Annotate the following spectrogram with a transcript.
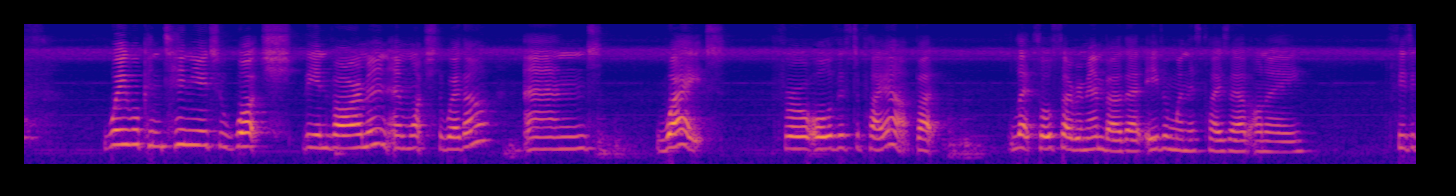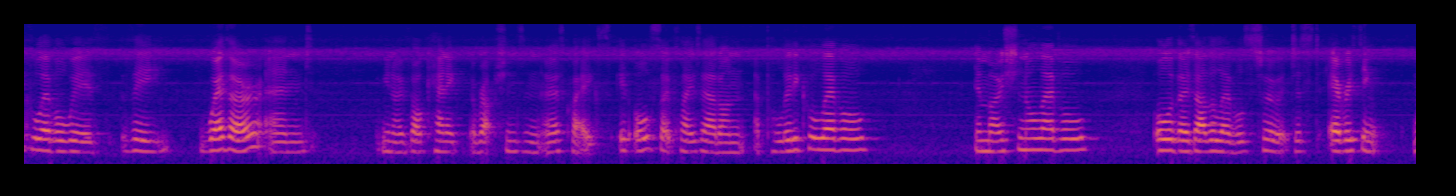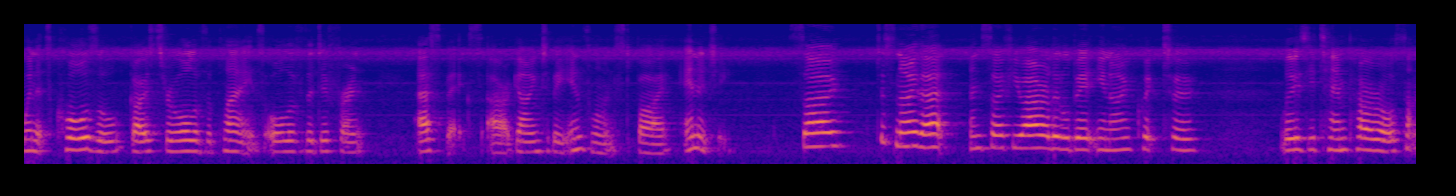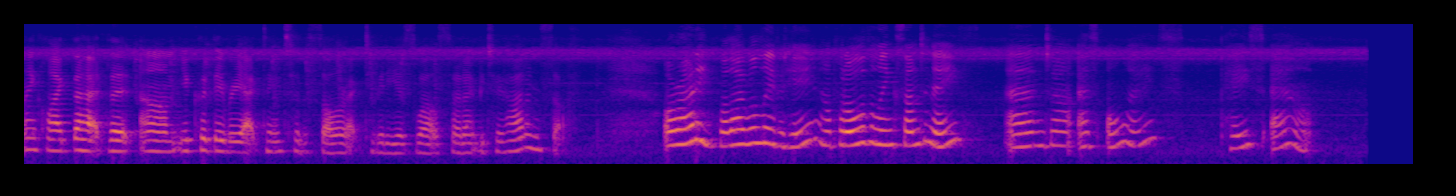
We will continue to watch the environment and watch the weather and wait for all of this to play out. But let's also remember that even when this plays out on a physical level with the weather and you know volcanic eruptions and earthquakes, it also plays out on a political level, emotional level, all of those other levels too. It just everything when it's causal goes through all of the planes, all of the different aspects are going to be influenced by energy. So just know that. And so if you are a little bit, you know, quick to lose your temper or something like that, that um, you could be reacting to the solar activity as well. So don't be too hard on yourself. Alrighty, well I will leave it here. I'll put all of the links underneath. And uh, as always, peace out.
